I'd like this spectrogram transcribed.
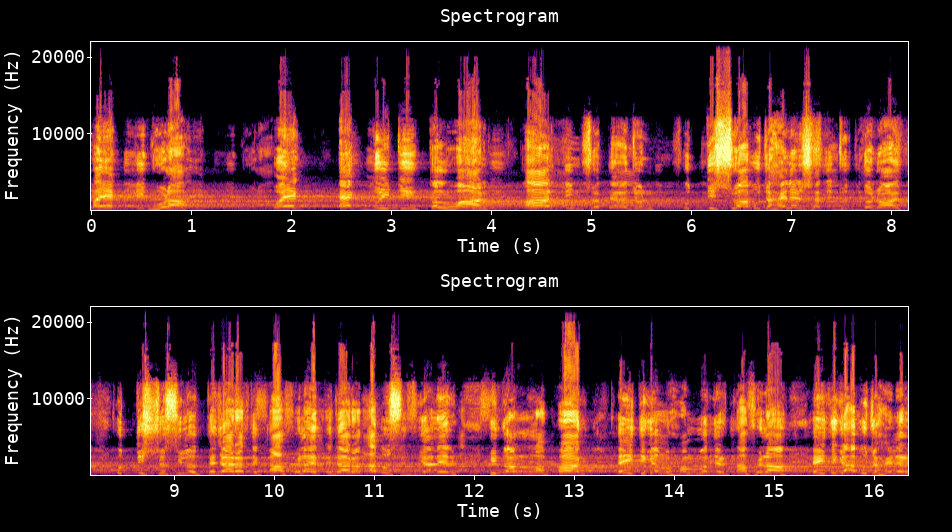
কয়েকটি ঘোড়া কয়েক এক দুইটি তলোয়ার আর তিনশো তেরো জন। উদ্দেশ্য আবু জাহেলের সাথে যুদ্ধ নয়। উদ্দেশ্য ছিল তেজারতে কাফেলায় তেজারত আবু সুফিয়ানের। কিন্তু আল্লাহ পাক এইদিকে মুহাম্মদের কাফেলা, এইদিকে আবু জাহেলের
